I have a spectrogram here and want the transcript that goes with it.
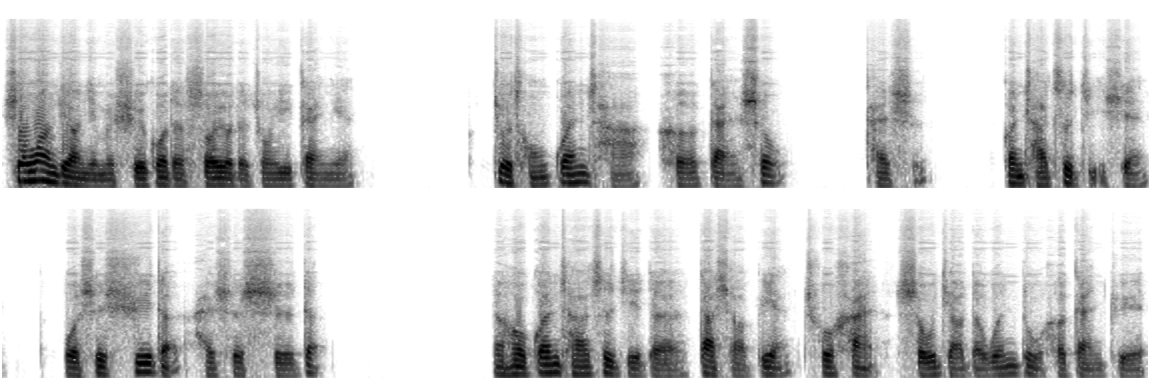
先忘掉你们学过的所有的中医概念，就从观察和感受开始，观察自己先，我是虚的还是实的？然后观察自己的大小便、出汗、手脚的温度和感觉，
